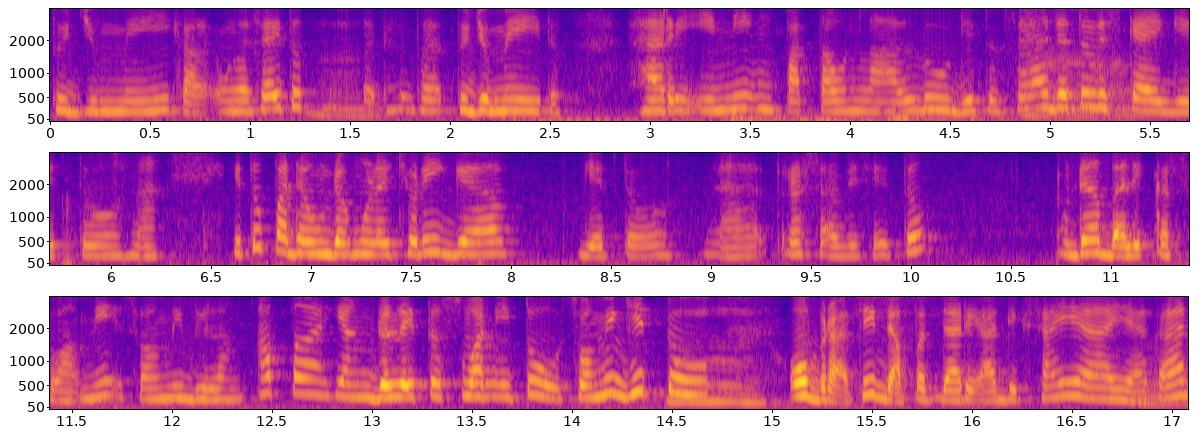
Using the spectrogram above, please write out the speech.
7 Mei kalau nggak saya itu Hmm. 7 Mei itu. Hari ini empat tahun lalu gitu. Saya ada tulis Ah. kayak gitu. Nah itu pada udah mulai curiga gitu. Nah terus habis itu udah balik ke suami. Suami bilang apa yang the latest one itu? Suami gitu. Hmm. oh berarti dapat dari adik saya ya Hmm, kan?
